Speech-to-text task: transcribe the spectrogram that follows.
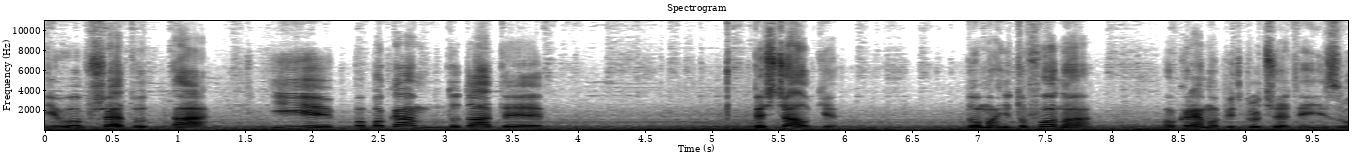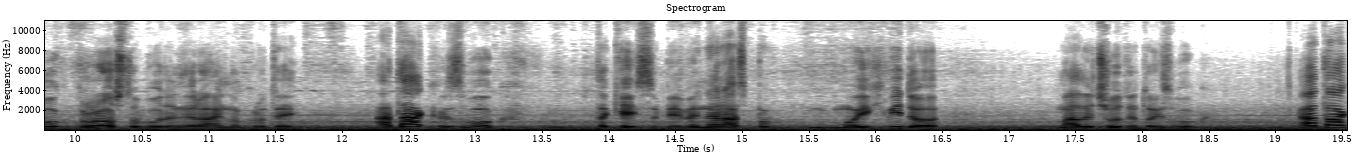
І взагалі тут. А, і по бокам додати пищалки до магнітофона, окремо підключити і звук просто буде нереально крутий. А так, звук такий собі. Ви не раз по моїх відео мали чути той звук. А так,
